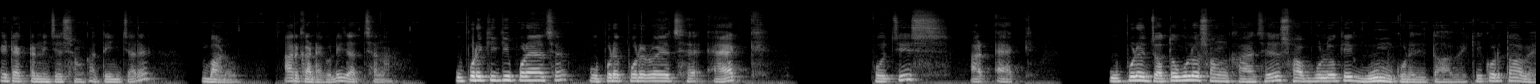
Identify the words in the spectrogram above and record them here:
এটা একটা নিচের সংখ্যা, তিন, চারে বারো। আর কাটাকাটি যাচ্ছে না। উপরে কি কি পড়ে আছে? উপরে পড়ে রয়েছে এক, পঁচিশ আর এক। উপরে যতগুলো সংখ্যা আছে, সবগুলোকে গুণ করে দিতে হবে। কি করতে হবে?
